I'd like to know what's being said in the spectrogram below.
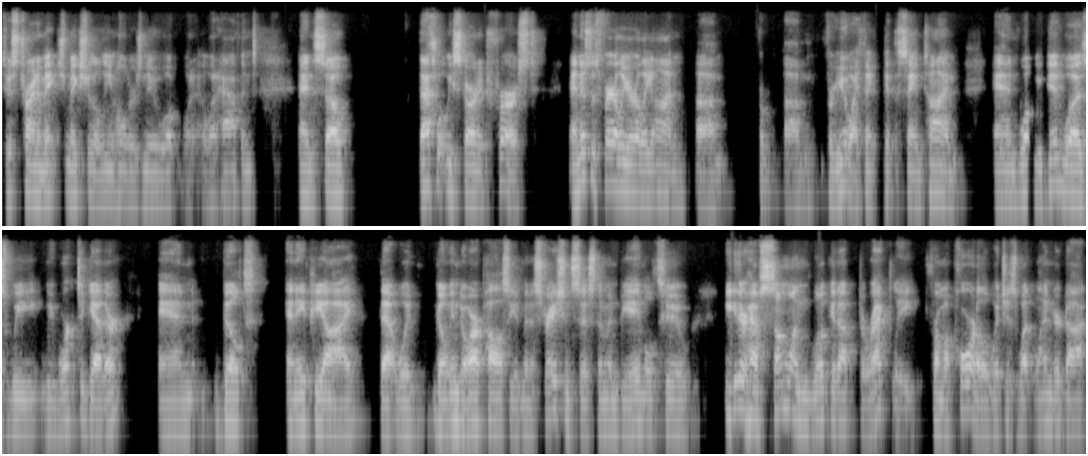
just trying to make, make sure the lien holders knew what, what, what happened. And so that's what we started first. And this was fairly early on um, for, um, for you, I think, at the same time. And what we did was we we worked together and built an API that would go into our policy administration system and be able to either have someone look it up directly from a portal, which is what LenderDock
